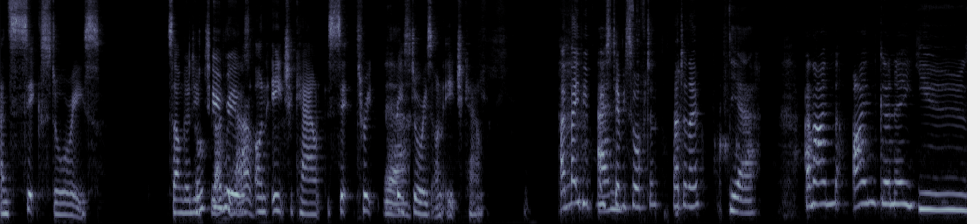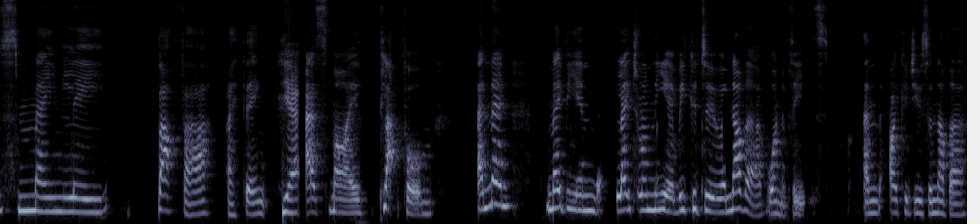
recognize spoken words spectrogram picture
and six stories. So I'm going to do Oh, two reels hell. on each account, si three Yeah. three stories on each account, and maybe post And- every so often. I don't know. yeah. And I'm I'm gonna use mainly Buffer, I think, Yeah, as my platform. And then maybe in later on in the year we could do another one of these and I could use another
